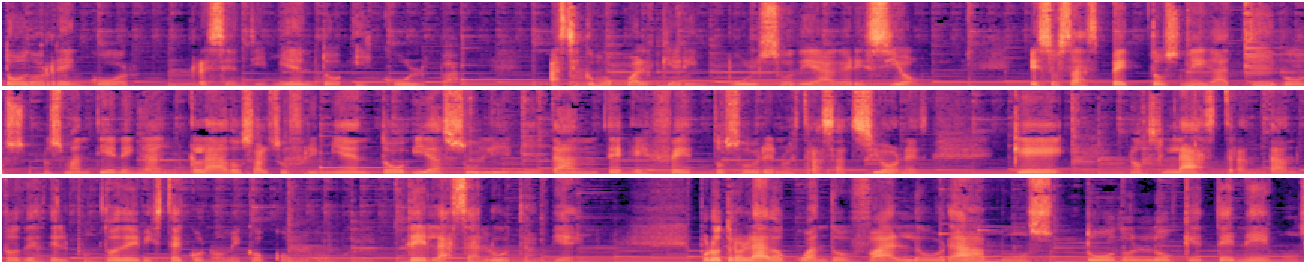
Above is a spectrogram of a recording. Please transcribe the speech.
todo rencor, resentimiento y culpa, así como cualquier impulso de agresión. Esos aspectos negativos nos mantienen anclados al sufrimiento y a su limitante efecto sobre nuestras acciones que nos lastran tanto desde el punto de vista económico como de la salud también. Por otro lado, cuando valoramos todo lo que tenemos,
